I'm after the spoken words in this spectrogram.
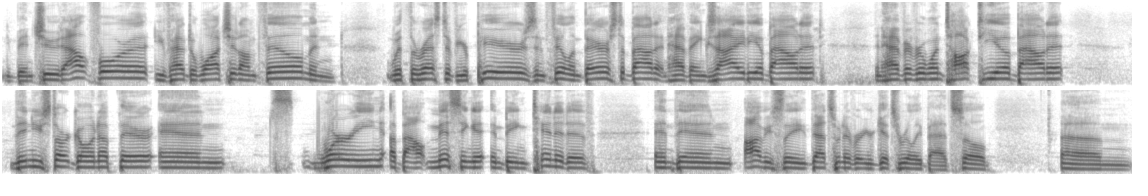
You've been chewed out for it. You've had to watch it on film and with the rest of your peers and feel embarrassed about it and have anxiety about it and have everyone talk to you about it. Then you start going up there and worrying about missing it and being tentative. And then obviously that's whenever it gets really bad. So, um,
